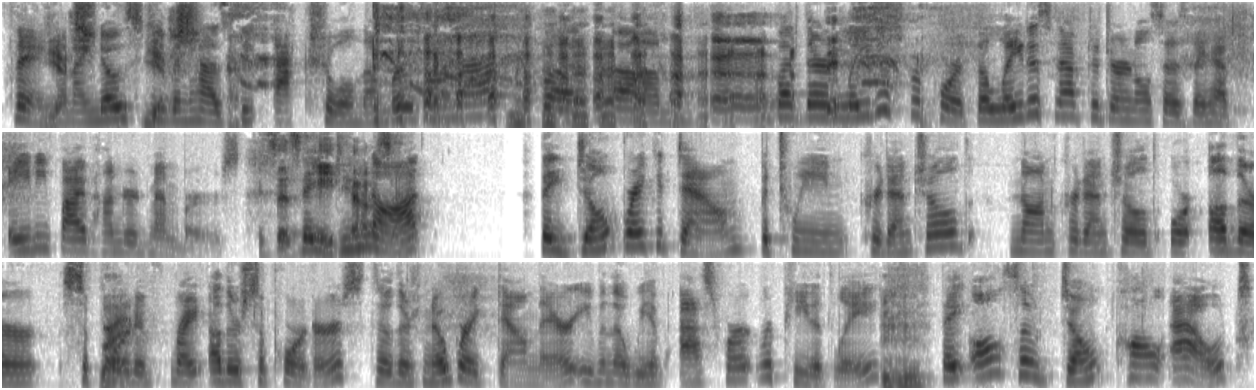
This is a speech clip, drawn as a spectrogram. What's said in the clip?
thing. Yes. And I know Stephen Yes. has the actual numbers on that, but um, but their latest report, the latest NAVTA journal says they have 8,500 members. It says they do 8,000. not. They don't break it down between credentialed, non-credentialed, or other supportive, right. Other supporters. So there's no breakdown there, even though we have asked for it repeatedly. Mm-hmm. They also don't call out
